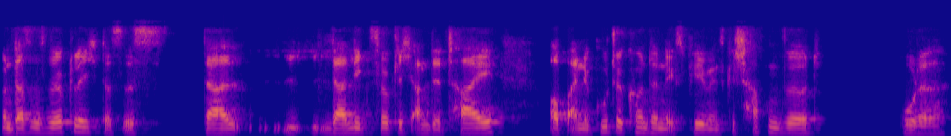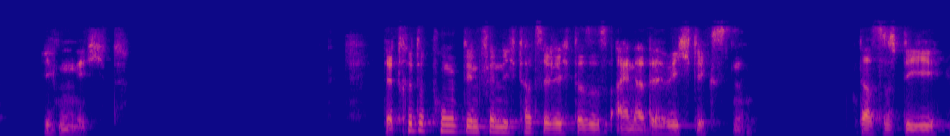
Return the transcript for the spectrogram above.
Und das ist wirklich, das ist, da, da liegt es wirklich am Detail, ob eine gute Content Experience geschaffen wird oder eben nicht. Der dritte Punkt, den finde ich tatsächlich, das ist einer der wichtigsten. Das ist die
